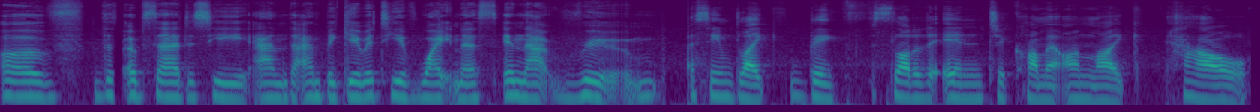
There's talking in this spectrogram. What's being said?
of the absurdity and the ambiguity of whiteness in that room. It seemed like they slotted it in to comment on like how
